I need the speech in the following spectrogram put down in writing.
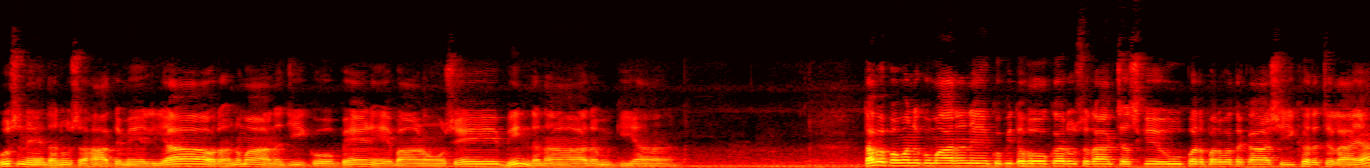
उसने धनुष हाथ में लिया और हनुमान जी को पेणे बाणों से बिंदना आरंभ किया। तब पवन कुमार ने कुपित होकर उस राक्षस के ऊपर पर्वत का शिखर चलाया,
